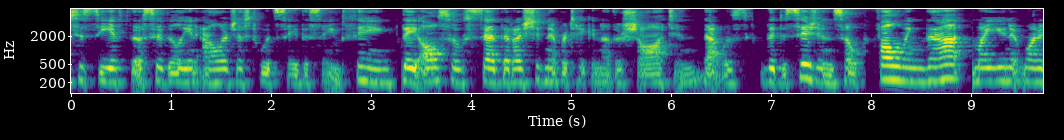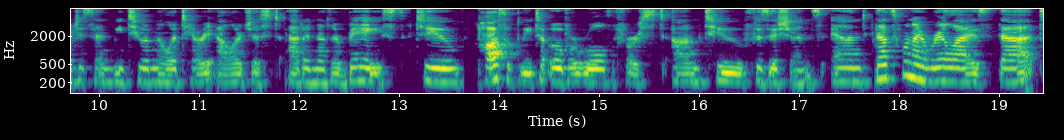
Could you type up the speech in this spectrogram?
to see if the civilian allergist would say the same thing. They also said that I should never take another shot, and that was the decision. So, following that, my unit wanted to send me to a military allergist at another base to possibly to overrule the first um, two physicians. And that's when I realized that,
